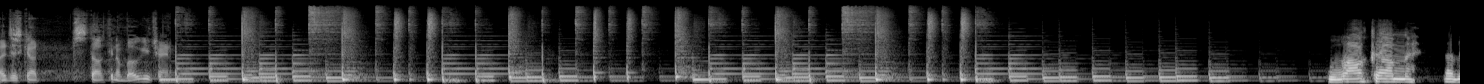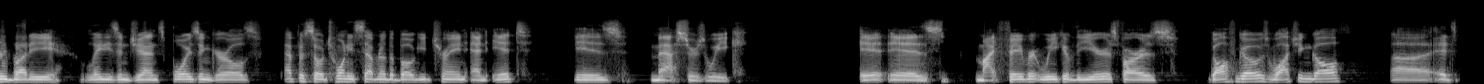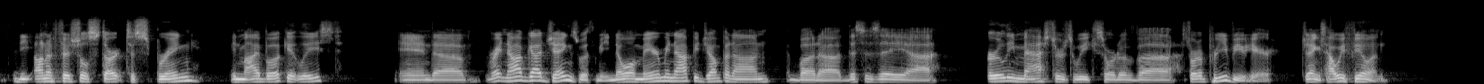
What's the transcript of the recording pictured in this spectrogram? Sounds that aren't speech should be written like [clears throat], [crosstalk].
I just got stuck in a bogey train. Welcome, everybody, ladies and gents, boys and girls. Episode 27 of the Bogey Train, and it is Masters Week. It is my favorite week of the year as far as golf goes, watching golf. Uh, it's the unofficial start to spring, in my book at least. And uh, right now, I've got Jengs with me. Noah may or may not be jumping on, but uh, this is a uh, early Masters Week sort of uh, sort of preview here. Jengs, how are we feeling?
